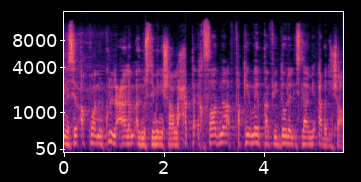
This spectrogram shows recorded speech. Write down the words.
نصير أقوى من كل العالم المسلمين إن شاء الله. حتى اقتصادنا فقير ما يبقى في الدولة الإسلامية أبد إن شاء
